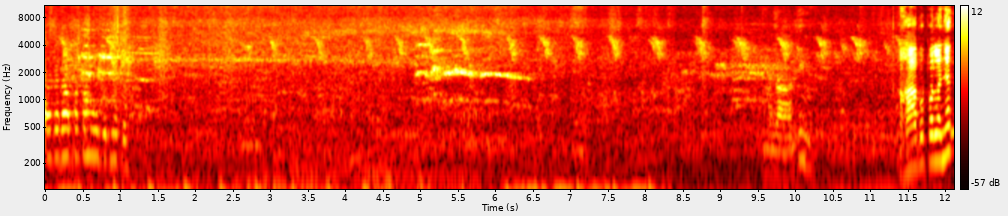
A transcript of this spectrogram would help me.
talaga dapat ang hugot nito. Malalim. Ang haba pala niyan.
